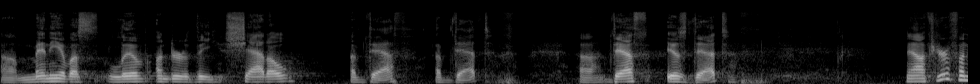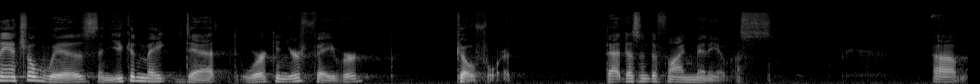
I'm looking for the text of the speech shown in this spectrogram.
Uh, many of us live under the shadow of death, of debt. Uh, death is debt. Now, if you're a financial whiz and you can make debt work in your favor, go for it. That doesn't define many of us. Um,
